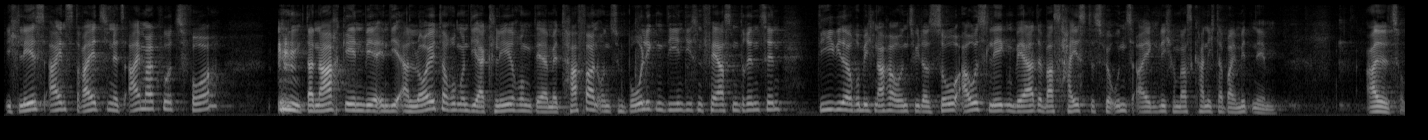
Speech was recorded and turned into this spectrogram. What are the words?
Ich lese 1, 13 jetzt einmal kurz vor. Danach gehen wir in die Erläuterung und die Erklärung der Metaphern und Symboliken, die in diesen Versen drin sind, die wiederum ich nachher uns wieder so auslegen werde, was heißt es für uns eigentlich und was kann ich dabei mitnehmen. Also,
